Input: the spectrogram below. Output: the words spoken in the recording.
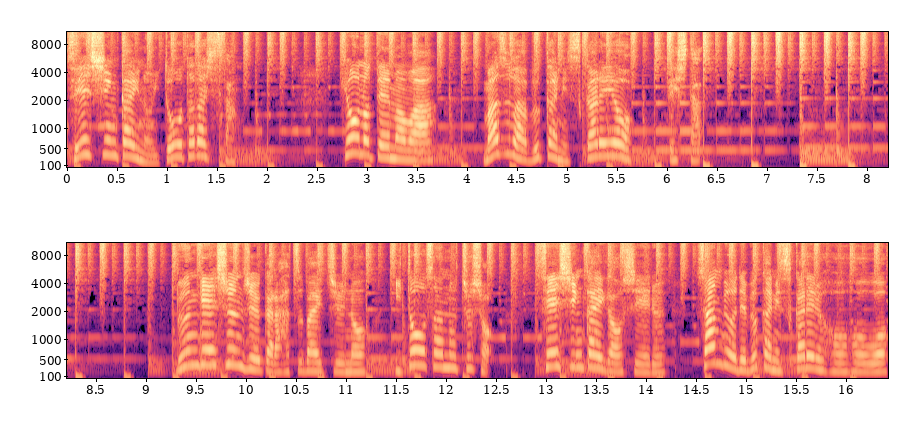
精神科医の伊藤忠さん。今日のテーマは、まずは部下に好かれようでした。文芸春秋から発売中の伊藤さんの著書、精神科医が教える3秒で部下に好かれる方法を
